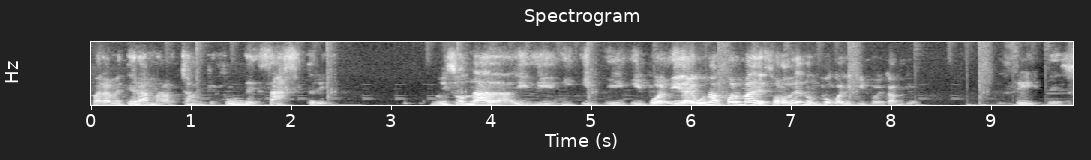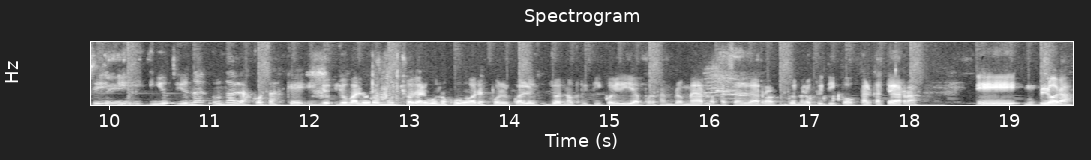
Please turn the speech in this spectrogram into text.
para meter a Marchán, que fue un desastre. No hizo nada. Y, y- y- y- y por- y de alguna forma desordena un poco al equipo de cambio. Sí, Este- sí, y, y- y una, una de las cosas que yo, yo valoro mucho de algunos jugadores por el cual yo no critico hoy día, por ejemplo, Merlo, a pesar del error, yo no lo critico, Calcaterra, eh, Lora,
